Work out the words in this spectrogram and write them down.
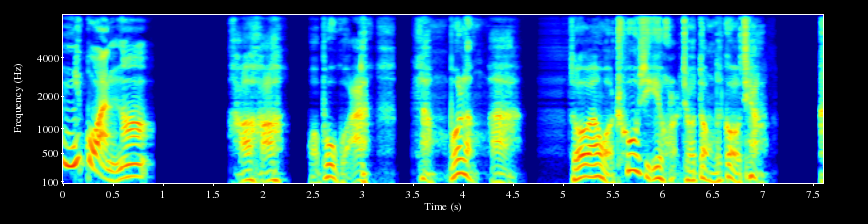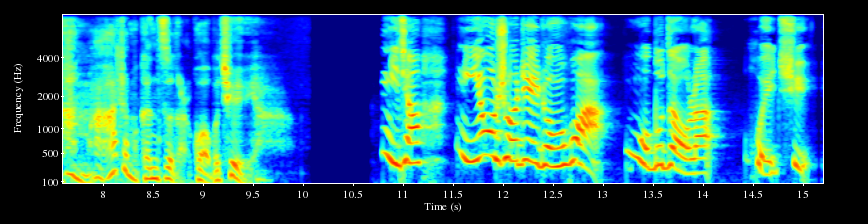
你管呢？好好，我不管。冷不冷啊？昨晚我出去一会儿就冻得够呛，干嘛这么跟自个儿过不去呀？你瞧，你又说这种话，我不走了，回去。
